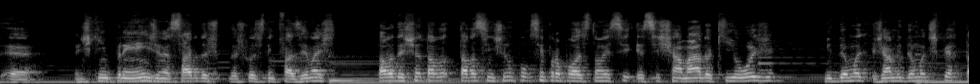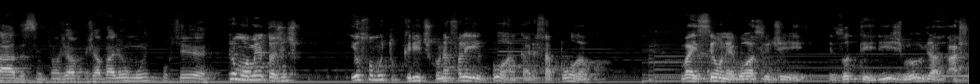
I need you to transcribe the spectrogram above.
é, a gente que empreende, né, sabe das, das coisas que tem que fazer, mas tava deixando, tava, tava sentindo um pouco sem propósito. Então esse esse chamado aqui hoje me deu uma, já me deu uma despertada, assim. Então já, já valeu muito porque no momento a gente, eu sou muito crítico, né? Falei, porra, cara, essa porra vai ser um negócio de esoterismo. Eu já acho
